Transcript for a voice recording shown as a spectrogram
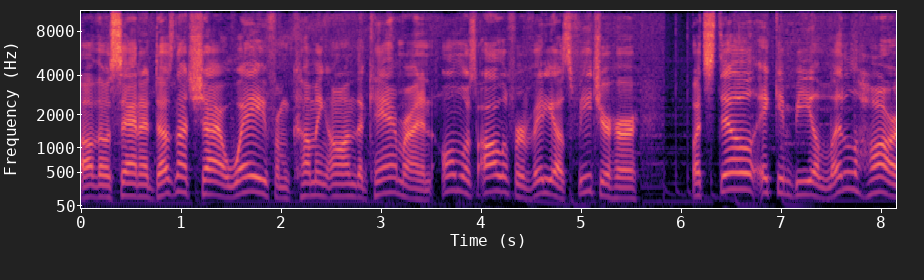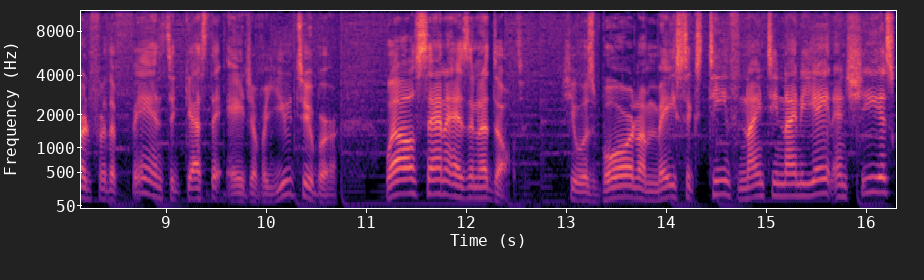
Although Sanna does not shy away from coming on the camera and almost all of her videos feature her, but still it can be a little hard for the fans to guess the age of a YouTuber. Well, Sanna is an adult. She was born on May 16, 1998 and she is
